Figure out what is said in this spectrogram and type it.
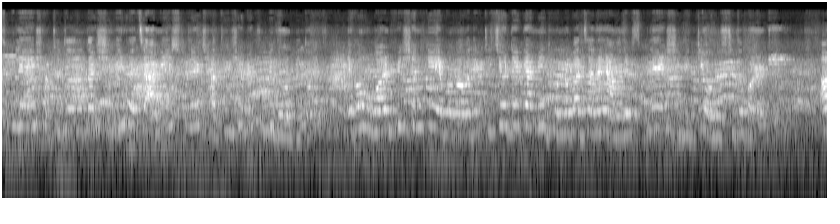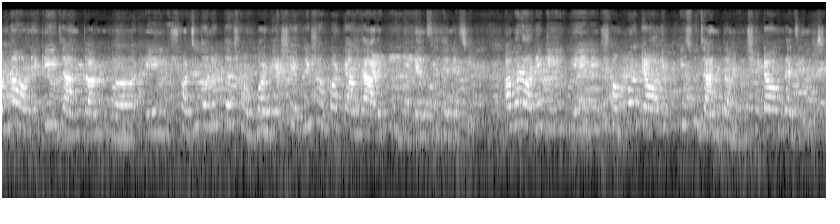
স্কুলে এই সচেতনতার শিবির হয়েছে। আমি স্কুলের ছাত্রী হিসেবে খুবই গর্বিত। এবং ওয়ার্ল্ড ভিশনকে এবং আমাদের টিচারদেরকে আমি ধন্যবাদ জানাই আমাদের স্কুলে এই শিবিরটি অনুষ্ঠিত করার জন্য। আমরা অনেকেই জানতাম এই সচেতনতা সম্পর্কে, সেগুলি সম্পর্কে আমরা আরেকটু ডিটেলসে জেনেছি। আবার অনেকেই এই সম্পর্কে অনেক কিছু জানতাম না, সেটাও আমরা জেনেছি।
